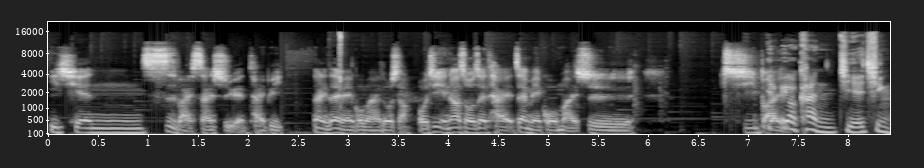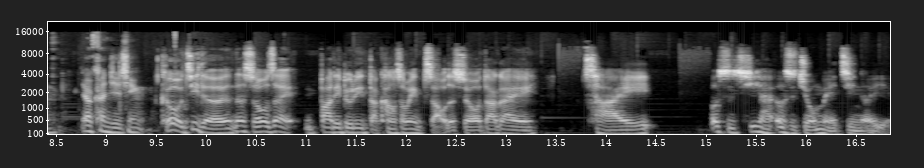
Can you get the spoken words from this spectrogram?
一千四百三十元台币。那你在美国买了多少？我记得你那时候在台在美国买是。七百要看节庆，要看节庆。可我记得那时候在 bodybuilding.com 上面找的时候，大概才二十七还二十九美金而已。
